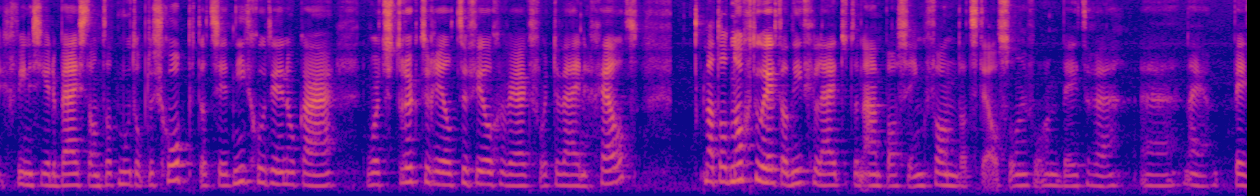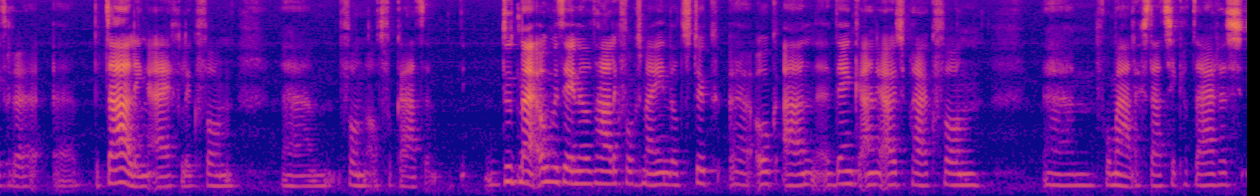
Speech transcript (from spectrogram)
gefinancierde bijstand dat moet op de schop, dat zit niet goed in elkaar. Er wordt structureel te veel gewerkt voor te weinig geld. Maar tot nog toe heeft dat niet geleid tot een aanpassing van dat stelsel en voor een betere, uh, nou ja, betere betaling eigenlijk van, um, van advocaten. Doet mij ook meteen, en dat haal ik volgens mij in dat stuk uh, ook aan, denken aan de uitspraak van um, voormalig staatssecretaris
